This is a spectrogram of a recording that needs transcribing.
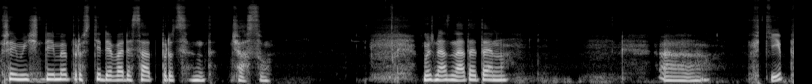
přemýšlíme prostě 90% času. Možná znáte ten uh, vtip,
